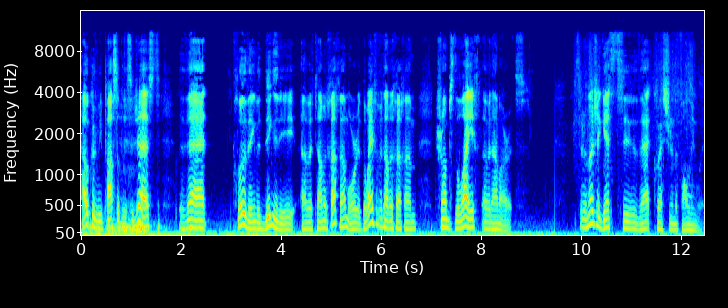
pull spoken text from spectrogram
How could we possibly suggest that clothing, the dignity of a Talmud Chacham or the wife of a Talmud Chacham, trumps the life of an amaris? So Ramosha gets to that question in the following way.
